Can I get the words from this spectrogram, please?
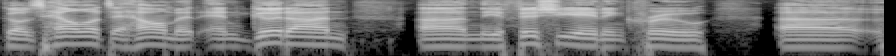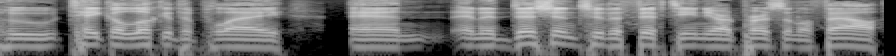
Goes helmet to helmet, and good on on the officiating crew uh, who take a look at the play and in addition to the 15 yard personal foul,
